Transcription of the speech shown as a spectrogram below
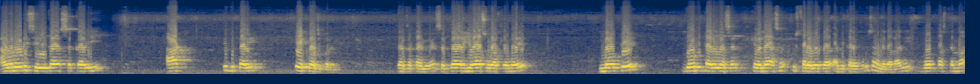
अंगणवाडी सेविका सकाळी आठ ते दुपारी एक वाजेपर्यंत. त्यांचा टायमिंग आहे. सध्या हिवाळा सुरू असल्यामुळे नऊ ते दोन टायमिंग असं केलेलं आहे असं विस्तार अधिकाऱ्यांकडून सांगण्यात आलं. आणि दोन तास त्यांना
